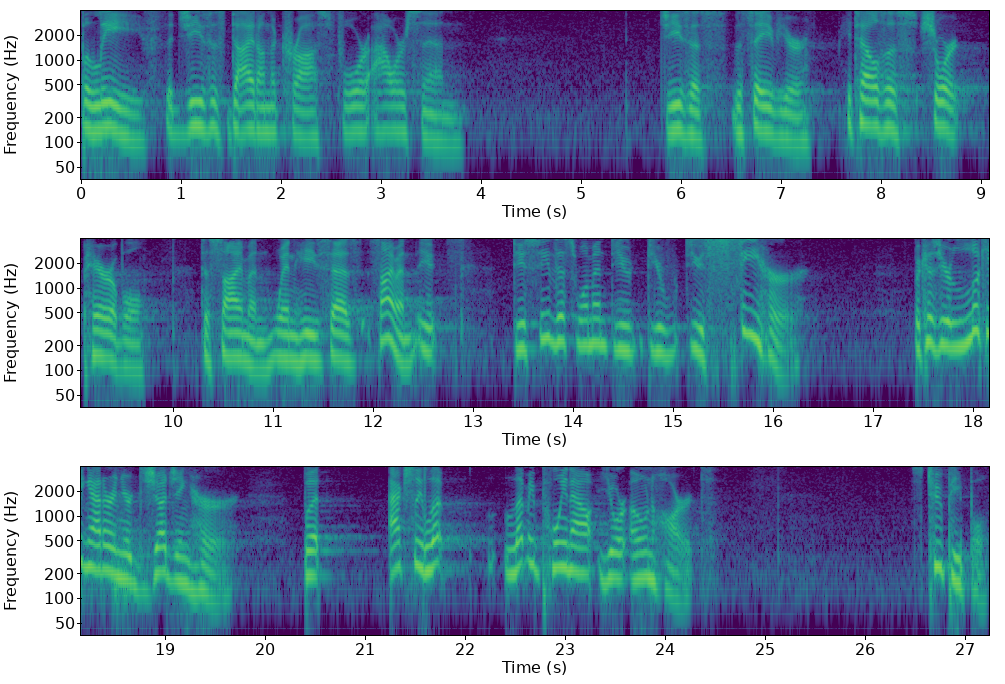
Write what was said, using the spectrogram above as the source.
believe that Jesus died on the cross for our sin, Jesus, the Savior, He tells us short parable to Simon when he says, Simon, you, do you see this woman? Do you, do, you, do you see her? Because you're looking at her and you're judging her. But actually, let, let me point out your own heart. It's two people.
